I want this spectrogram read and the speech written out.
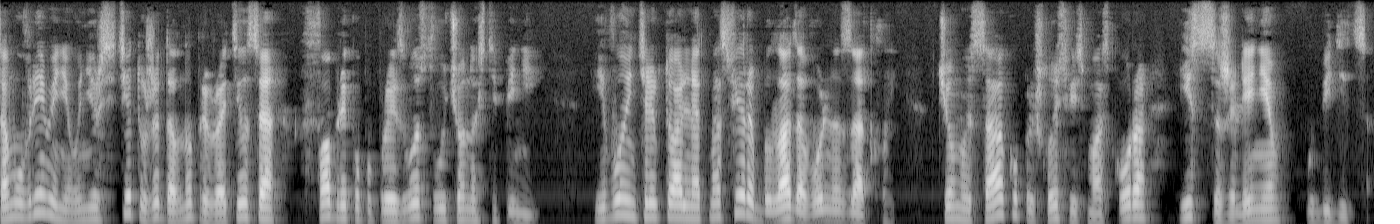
Тому времени университет уже давно превратился в фабрику по производству ученых степеней. Его интеллектуальная атмосфера была довольно затхлой, в чем Исааку пришлось весьма скоро и с сожалением убедиться.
